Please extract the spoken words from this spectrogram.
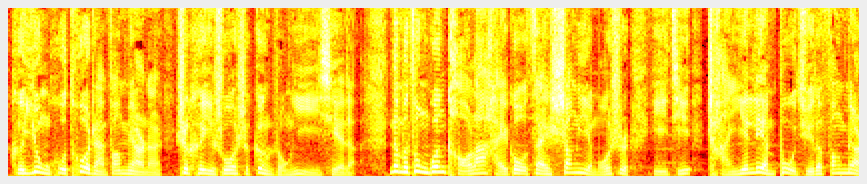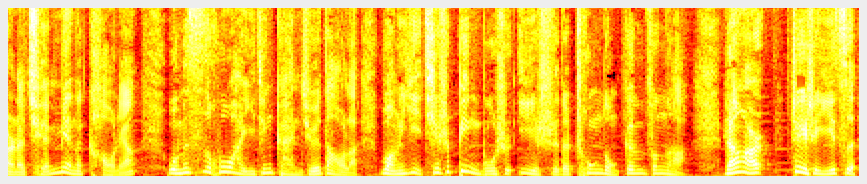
和用户拓展方面呢，是可以说是更容易一些的。那么，纵观考拉海购在商业模式以及产业链布局的方面呢，全面的考量，我们似乎啊已经感觉到了，网易其实并不是一时的冲动跟风哈。然而，这是一次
